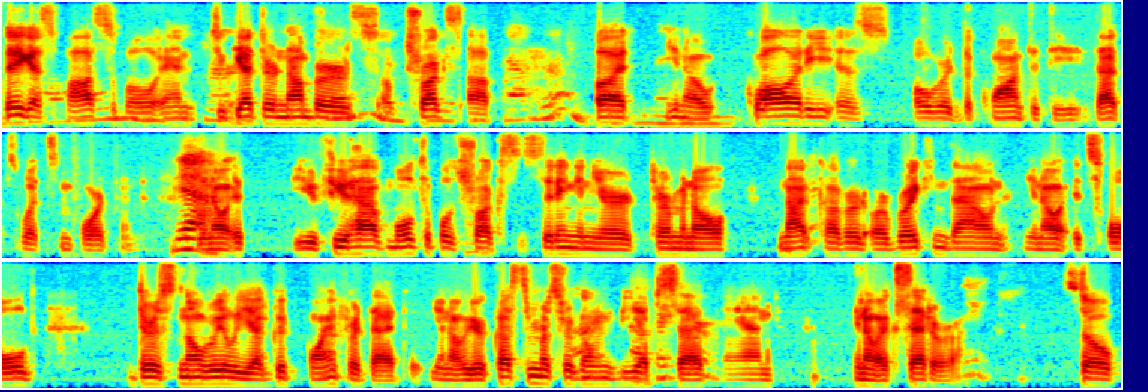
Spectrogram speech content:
big as possible and to get their numbers of trucks up. But you know, quality is over the quantity. That's what's important. Yeah. You know, if if you have multiple trucks sitting in your terminal, not covered or breaking down, you know, it's old. There's no really a good point for that. You know, your customers are going to be upset and, you know, etc. So,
